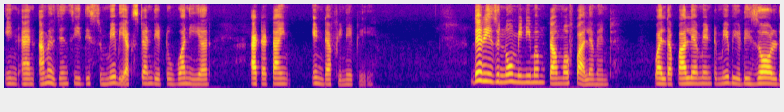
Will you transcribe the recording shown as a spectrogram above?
in an emergency, this may be extended to one year at a time indefinitely. There is no minimum term of parliament. While the parliament may be dissolved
